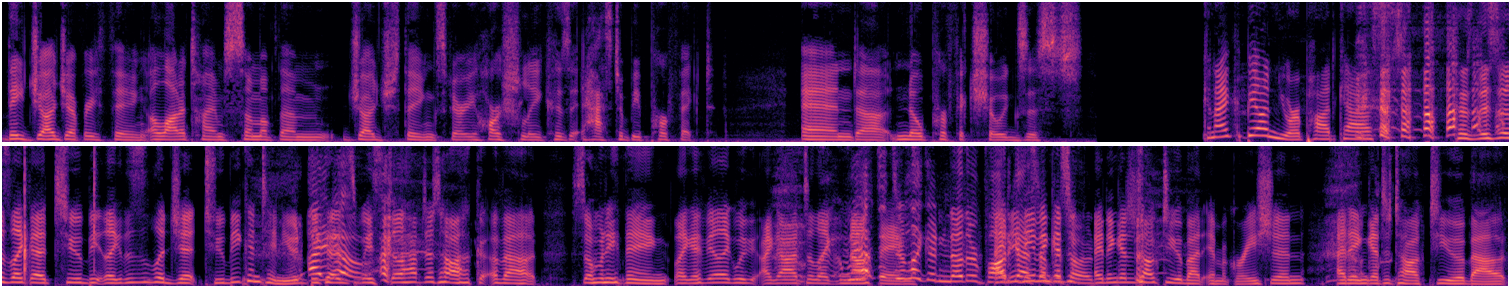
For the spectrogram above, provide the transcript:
they judge everything. A lot of times, some of them judge things very harshly because it has to be perfect. And uh, no perfect show exists. Can I be on your podcast? Because this is like a to be like this is legit to be continued because we still have to talk about so many things. Like I feel like we I got to like we have to do like another podcast I didn't even get to. I didn't get to talk to you about immigration. I didn't get to talk to you about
